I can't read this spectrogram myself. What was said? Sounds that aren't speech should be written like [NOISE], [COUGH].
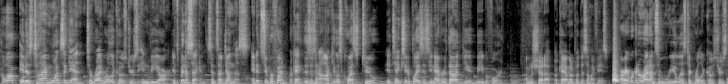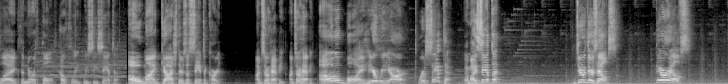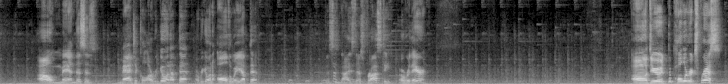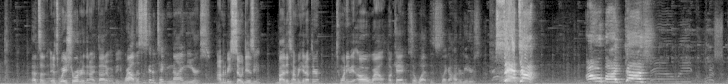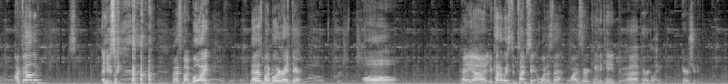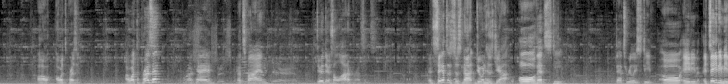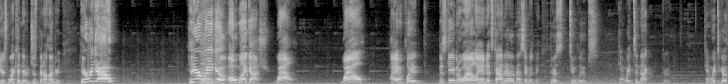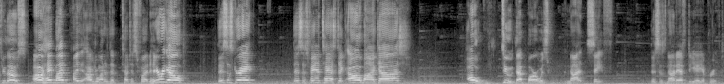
Hello? It is time once again to ride roller coasters in VR. It's been a second since I've done this, and it's super fun, okay? This is an Oculus Quest 2. It takes you to places you never thought you'd be before. I'm gonna shut up, okay? I'm gonna put this on my face. All right, we're gonna ride on some realistic roller coasters like the North Pole. Hopefully, we see Santa. Oh my gosh, there's a Santa cart. I'm so happy. I'm so happy. Oh boy, here we are. Where's Santa? Am I Santa? Dude, there's elves. There are elves. Oh man, this is magical. Are we going up that? Are we going all the way up that? This is nice. There's Frosty over there. Oh, dude, the Polar Express. That's a, it's way shorter than I thought it would be. Wow, this is gonna take nine years. I'm gonna be so dizzy by the time we get up there. 20, oh wow, okay. So what, this is like 100 meters? Santa! Oh my gosh! I found him. He's, [LAUGHS] that's my boy. That is my boy right there. Oh. Hey, uh, you're kind of wasting time saying, what is that? Why is there a candy cane uh, paragliding? Parachuting. Oh, I want the present. I want the present? Okay, that's fine. Dude, there's a lot of presents. And Santa's just not doing his job. Oh, that's steep. That's really steep. Oh, 80, it's 80 meters. Why couldn't it have just been 100? Here we go! Oh my gosh. Wow. Wow. I haven't played this game in a while and it's kind of messing with me. There's two loops. Can't wait to knock... Can't wait to go through those. Oh, hey, bud. I, I wanted to touch his foot. Here we go. This is great. This is fantastic. Oh my gosh. Oh, dude, that bar was not safe. This is not FDA approved.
